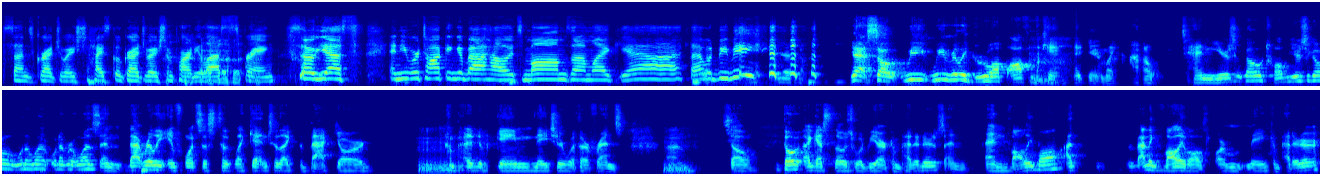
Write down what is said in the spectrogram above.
son's graduation, high school graduation party last spring. So yes, and you were talking about how it's moms, and I'm like, yeah, that would be me. Yeah, so we we really grew up off of Can Jam, like I don't, ten years ago, twelve years ago, whatever whatever it was, and that really influenced us to like get into like the backyard Mhm, competitive game nature with our friends. Um, So though I guess those would be our competitors and and volleyball. I, I think volleyball is our main competitor,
